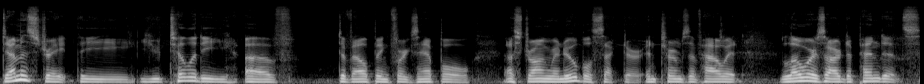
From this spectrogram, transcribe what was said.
demonstrate the utility of developing, for example, a strong renewable sector in terms of how it lowers our dependence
